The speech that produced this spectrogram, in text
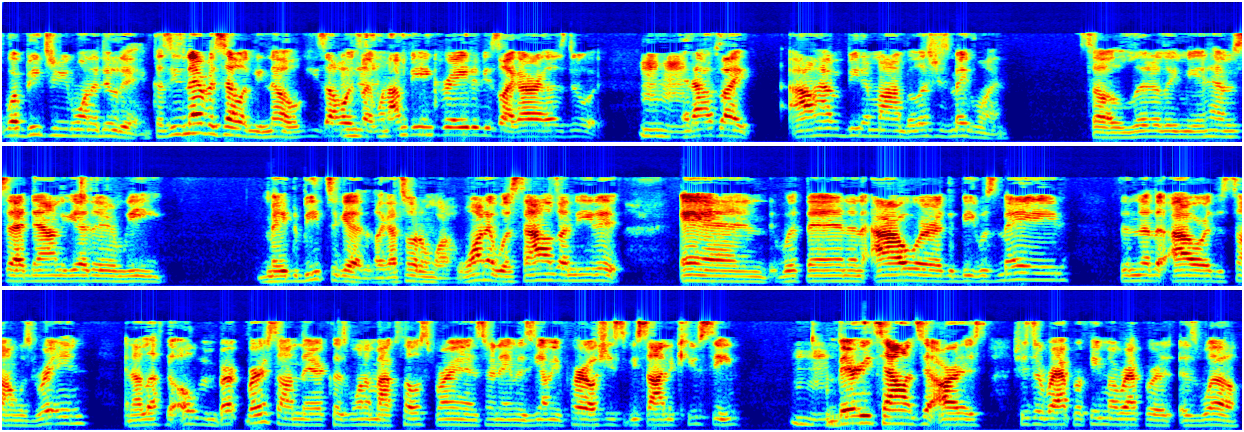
What beat do you want to do then? Because he's never telling me no. He's always mm-hmm. like, when I'm being creative, he's like, all right, let's do it. Mm-hmm. And I was like, I don't have a beat in mind, but let's just make one. So literally, me and him sat down together and we made the beat together. Like I told him what I wanted, what sounds I needed, And within an hour, the beat was made. Then another hour, the song was written. And I left the open verse on there because one of my close friends, her name is Yummy Pearl. She used to be signed to QC. Mm-hmm. Very talented artist. She's a rapper, female rapper as well.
